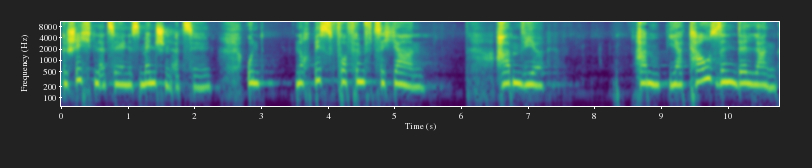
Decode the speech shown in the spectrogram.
Geschichten erzählen ist Menschen erzählen. Und noch bis vor 50 Jahren haben wir haben Jahrtausende lang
